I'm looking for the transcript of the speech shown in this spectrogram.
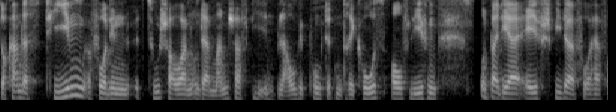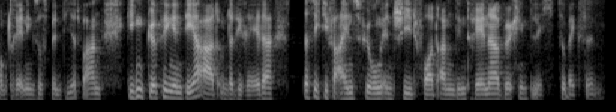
Doch kam das Team vor den Zuschauern und der Mannschaft, die in blau gepunkteten Trikots aufliefen und bei der elf Spieler vorher vom Training suspendiert waren, gegen Göppingen derart unter die Räder, dass sich die Vereinsführung entschied, fortan den Trainer wöchentlich zu wechseln.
